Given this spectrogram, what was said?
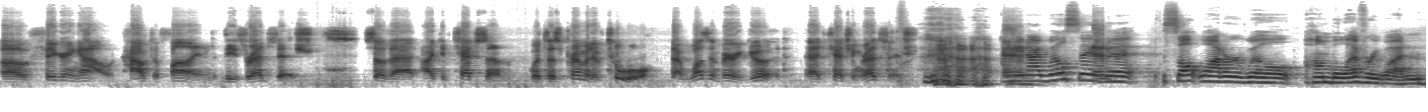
of figuring out how to find these redfish so that I could catch them with this primitive tool that wasn't very good at catching redfish. I mean, I will say and, that saltwater will humble everyone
